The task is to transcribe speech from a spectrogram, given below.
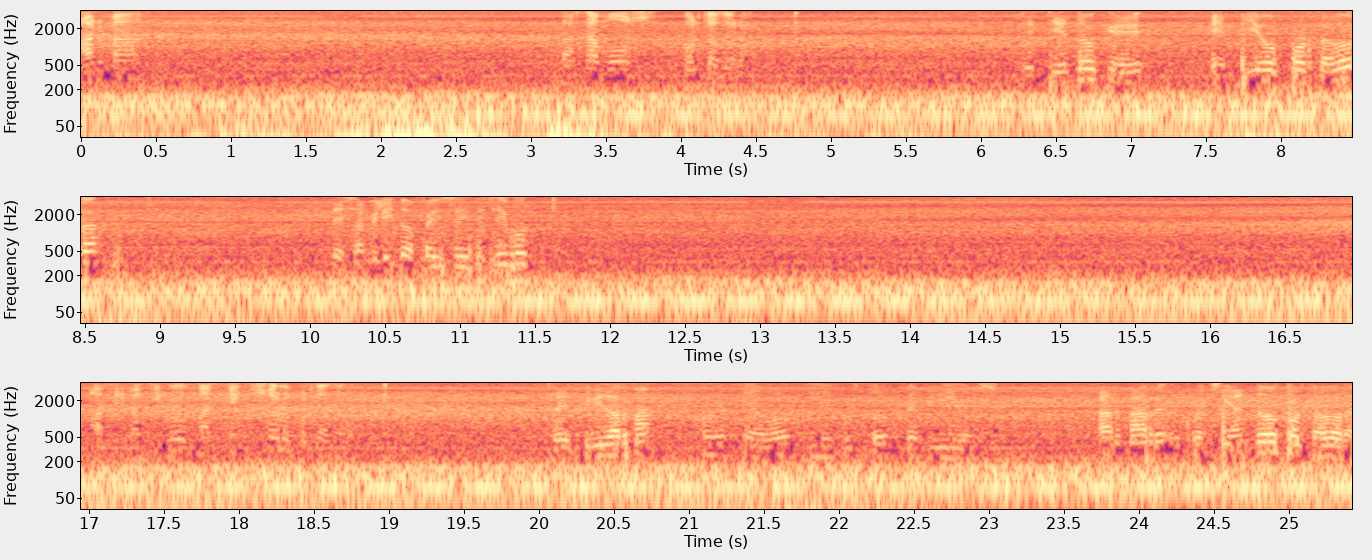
Arma. Bajamos portadora. Entiendo que portadora. Deshabilito fail safe disable. Afirmativo, mantén solo portadora. Recibido arma. A bot y stop recibidos. Arma re- enviando portadora.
